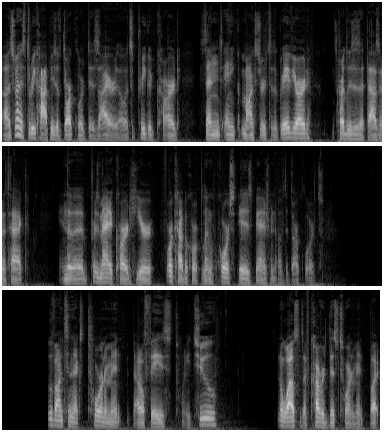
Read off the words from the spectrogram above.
Uh, this one has three copies of Dark Lord Desire, though. It's a pretty good card. Send any monster to the graveyard. This card loses a thousand attack. And the prismatic card here for Kaiba Bling, of course, is Banishment of the Dark Lords. Move on to the next tournament, Battle Phase 22. It's been a while since I've covered this tournament, but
